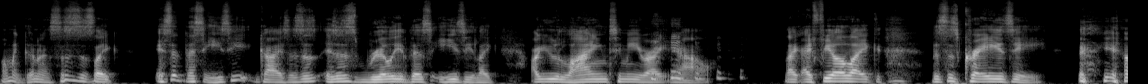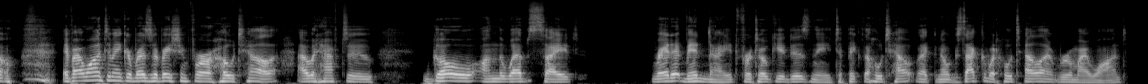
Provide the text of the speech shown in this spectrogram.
oh my goodness, this is like, is it this easy, guys? Is this is this really this easy? Like, are you lying to me right now? like, I feel like this is crazy. you know, if I wanted to make a reservation for a hotel, I would have to go on the website right at midnight for Tokyo Disney to pick the hotel, like know exactly what hotel room I want.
